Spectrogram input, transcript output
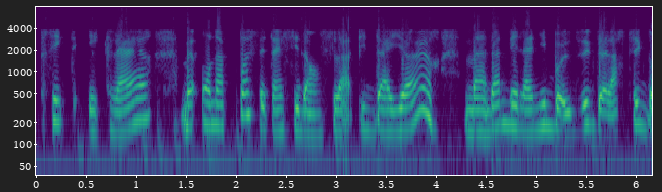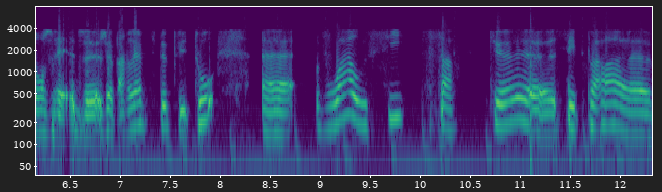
strictes et claires, mais on n'a pas cette incidence-là. Puis d'ailleurs, Madame Mélanie Bolduc de l'article dont je, je, parlais un petit peu plus tôt, euh, voit aussi ça que euh, c'est pas euh,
